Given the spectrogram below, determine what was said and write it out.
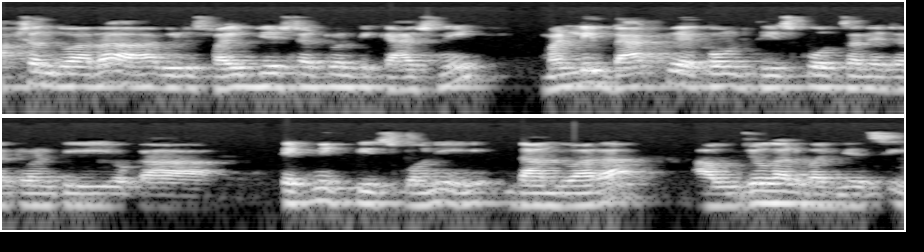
ఆప్షన్ ద్వారా వీళ్ళు స్వైప్ చేసినటువంటి క్యాష్ని మళ్ళీ బ్యాక్ టు అకౌంట్ తీసుకోవచ్చు అనేటటువంటి ఒక టెక్నిక్ తీసుకొని దాని ద్వారా ఆ ఉద్యోగాలు బంద్ చేసి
